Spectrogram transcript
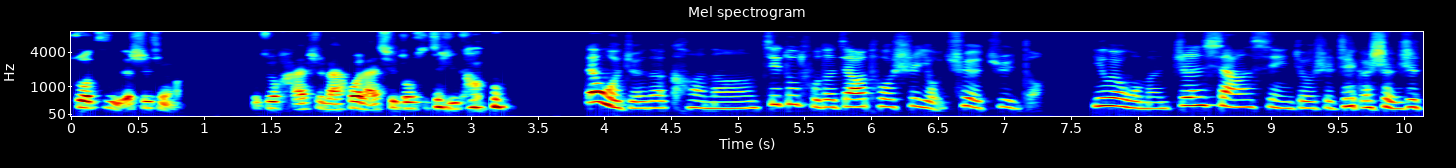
做自己的事情嘛，就还是来回来去都是这一套。但我觉得可能基督徒的交托是有确据的，因为我们真相信，就是这个神是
